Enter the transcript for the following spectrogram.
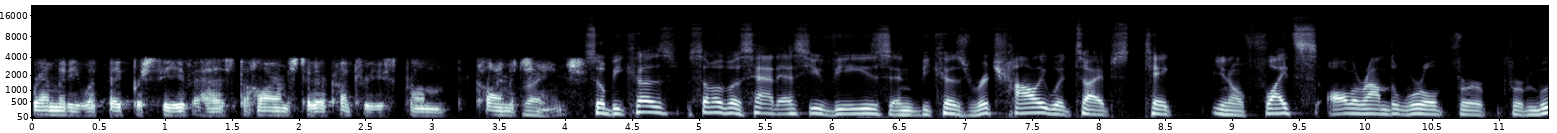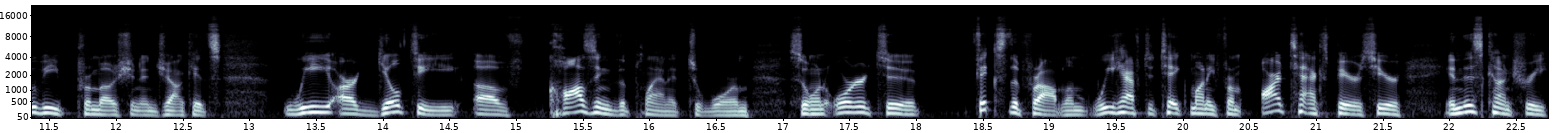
remedy what they perceive as the harms to their countries from climate change. Right. So, because some of us had SUVs, and because rich Hollywood types take you know flights all around the world for for movie promotion and junkets, we are guilty of causing the planet to warm. So, in order to fix the problem, we have to take money from our taxpayers here in this country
